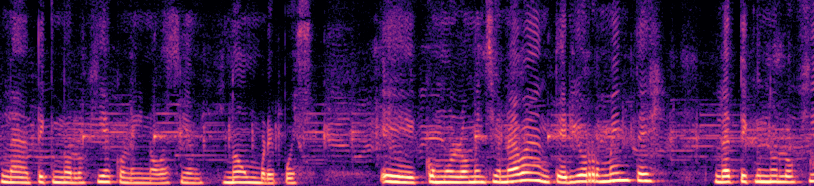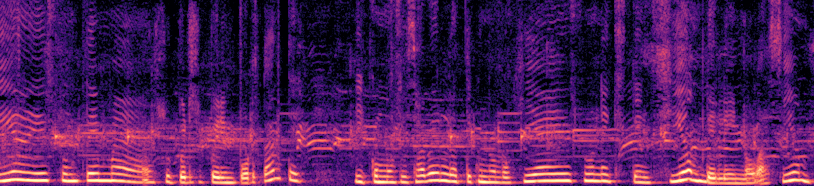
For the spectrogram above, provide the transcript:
la tecnología con la innovación. No, pues, eh, como lo mencionaba anteriormente, la tecnología es un tema súper, súper importante y como se sabe, la tecnología es una extensión de la innovación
